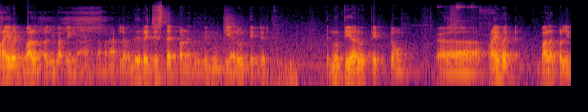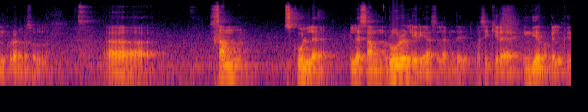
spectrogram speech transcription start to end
ப்ரைவேட் பாலர் பள்ளி பார்த்திங்கன்னா நம்ம நாட்டில் வந்து ரெஜிஸ்டர் பண்ணது வந்து நூற்றி அறுபத்தெட்டு இருக்குது இந்த நூற்றி அறுபத்தெட்டும் ப்ரைவேட் பாலர் பள்ளின்னு கூட நம்ம சொல்லலாம். சம் ஸ்கூலில் இல்லை சம் ரூரல் ஏரியாஸில் வந்து வசிக்கிற இந்திய மக்களுக்கு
